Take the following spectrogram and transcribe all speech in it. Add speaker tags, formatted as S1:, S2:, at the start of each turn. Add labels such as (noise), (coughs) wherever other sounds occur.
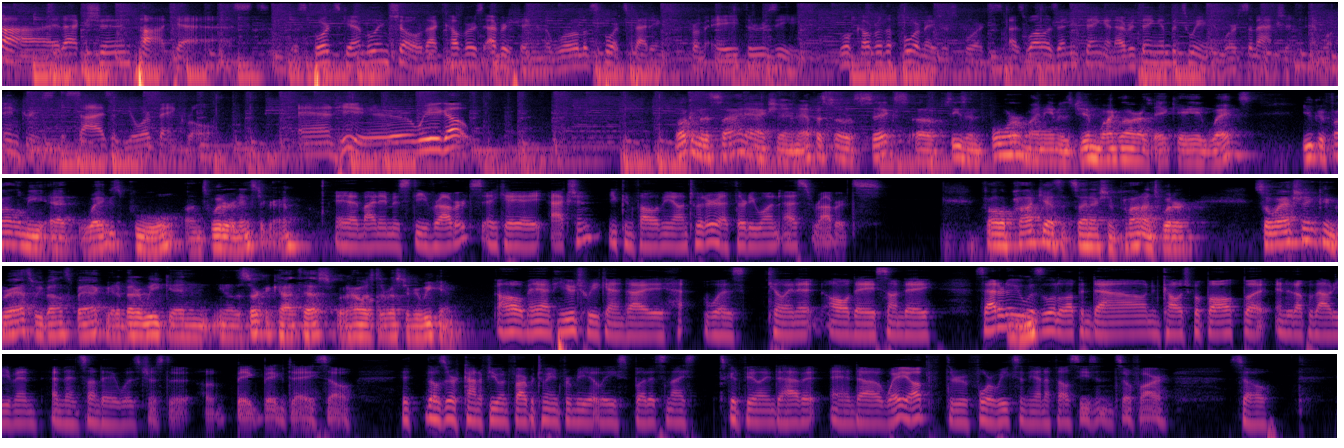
S1: Side Action Podcast, the sports gambling show that covers everything in the world of sports betting from A through Z. We'll cover the four major sports, as well as anything and everything in between worth some action, and will increase the size of your bankroll. And here we go.
S2: Welcome to the Side Action, episode six of season four. My name is Jim Weglars, aka Wegs. You can follow me at Wegspool on Twitter and Instagram.
S1: And my name is Steve Roberts, aka Action. You can follow me on Twitter at 31S Roberts.
S2: Follow the podcast at Side Action Pod on Twitter. So Action, congrats. We bounced back. We had a better week in, you know, the circuit contest, but how was the rest of your weekend?
S1: Oh man, huge weekend. I was killing it all day Sunday. Saturday mm-hmm. was a little up and down in college football, but ended up about even. And then Sunday was just a, a big, big day. So it, those are kind of few and far between for me at least, but it's nice. It's a good feeling to have it and uh, way up through four weeks in the NFL season so far. So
